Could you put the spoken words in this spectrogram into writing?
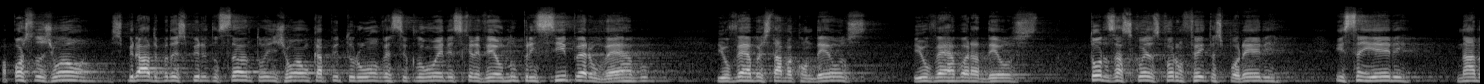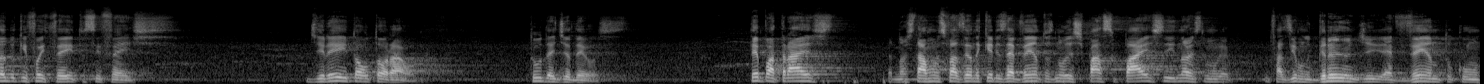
O apóstolo João, inspirado pelo Espírito Santo, em João capítulo 1, versículo 1, ele escreveu: No princípio era o Verbo, e o Verbo estava com Deus, e o Verbo era Deus. Todas as coisas foram feitas por ele, e sem ele, nada do que foi feito se fez. Direito autoral, tudo é de Deus. Tempo atrás, nós estávamos fazendo aqueles eventos no Espaço Paz e nós fazíamos um grande evento com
